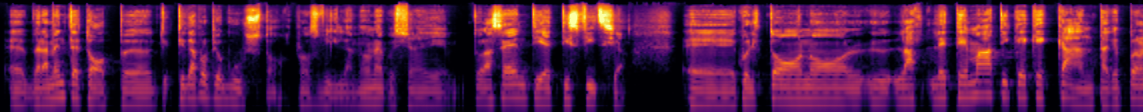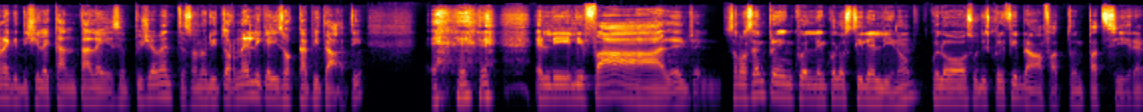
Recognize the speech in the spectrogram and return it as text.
eh, veramente top, ti, ti, dà proprio gusto Rose Villan, non è questione di... tu la senti e ti sfizia. Eh, quel tono, la, le tematiche che canta, che poi non è che dici le canta lei, semplicemente sono ritornelli che gli sono capitati e, li, li, fa, cioè, sono sempre in, quel, in, quello stile lì, no? Quello sul disco di fibra mi ha fatto impazzire.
